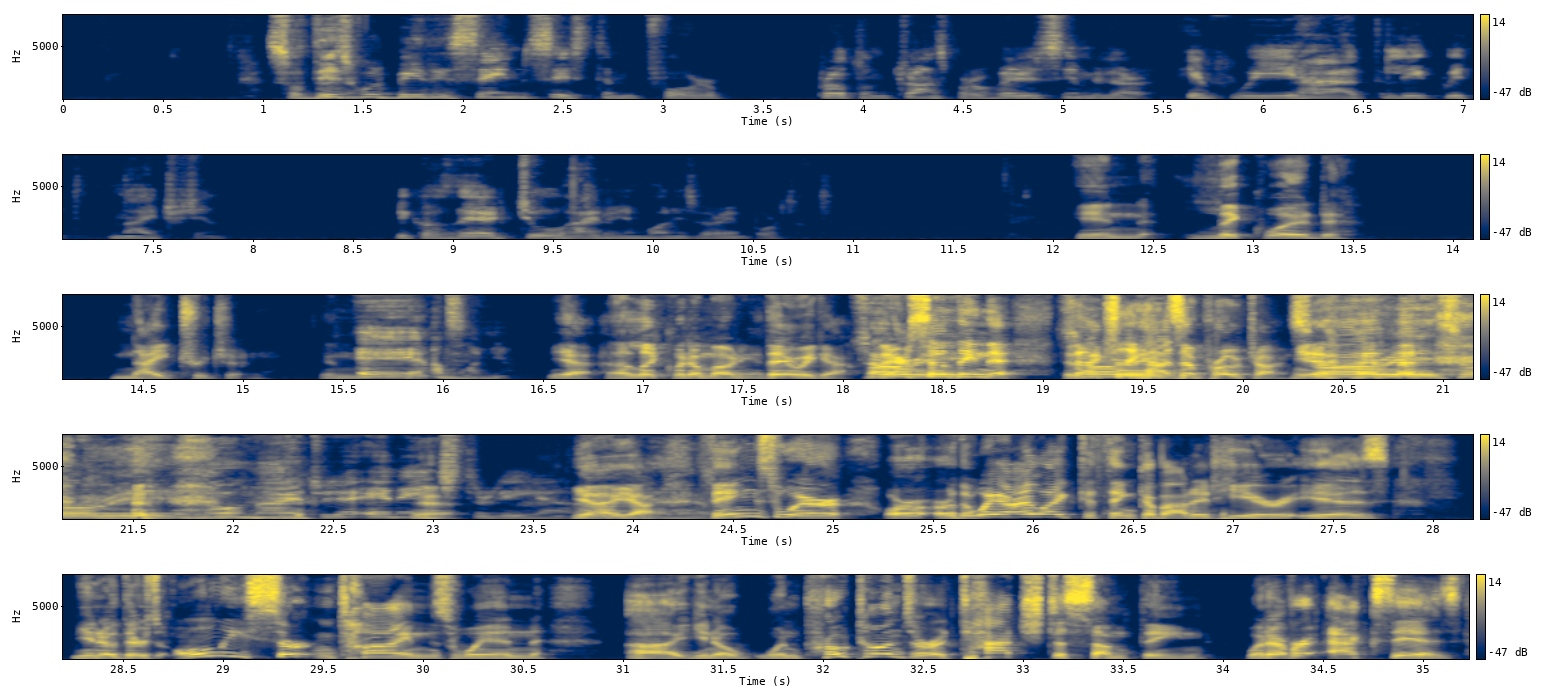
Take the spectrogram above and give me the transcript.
so this will be the same system for proton transport, very similar if we had liquid nitrogen, because there too hydrogen bond is very important. In liquid nitrogen. In uh, ammonia. Yeah, a liquid ammonia. There we go. Sorry, There's something that, that sorry, actually has a proton. Yeah. Sorry, sorry. No nitrogen, NH3. Yeah, yeah. yeah. yeah. Things where, or, or the way I like to think about it here is, you know, there's only certain times when uh, you know, when protons are attached to something, whatever X is,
